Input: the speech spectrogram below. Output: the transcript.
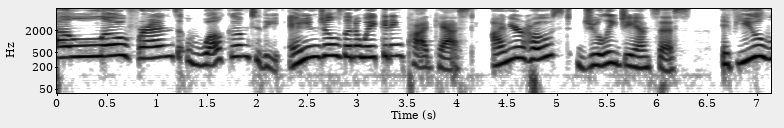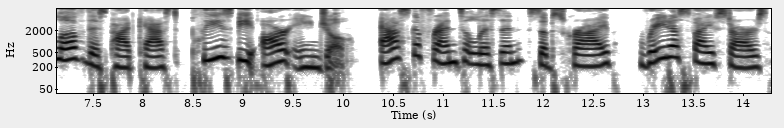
Hello, friends. Welcome to the Angels and Awakening podcast. I'm your host, Julie Jancius. If you love this podcast, please be our angel. Ask a friend to listen, subscribe, rate us five stars,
